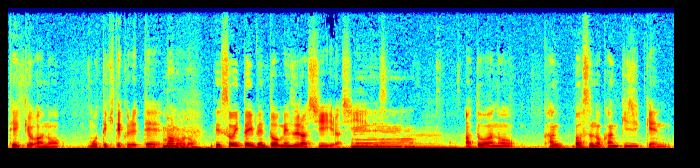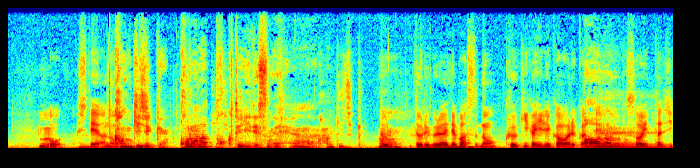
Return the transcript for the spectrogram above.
提供あの持ってきてくれてなるほど。でそういったイベント珍しいらしいです。うー。んあとあのかんバスの換気実験うん。をして、あの換気実験。コロナっぽくていいですね。換気実験。うんうんどれぐらいでバスの空気が入れ替わるかってあーなるほどいうそういった実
